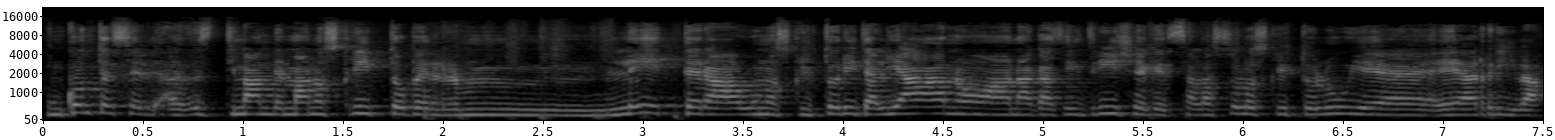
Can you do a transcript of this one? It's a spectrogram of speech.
Un conto è se eh, ti manda il manoscritto per mh, lettera, uno scrittore italiano a una casa editrice che l'ha solo scritto lui e, e arriva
